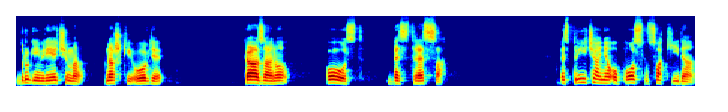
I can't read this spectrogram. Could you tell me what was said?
Drugim riječima, naški ovdje kazano post bez stresa, bez pričanja o poslu svaki dan.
